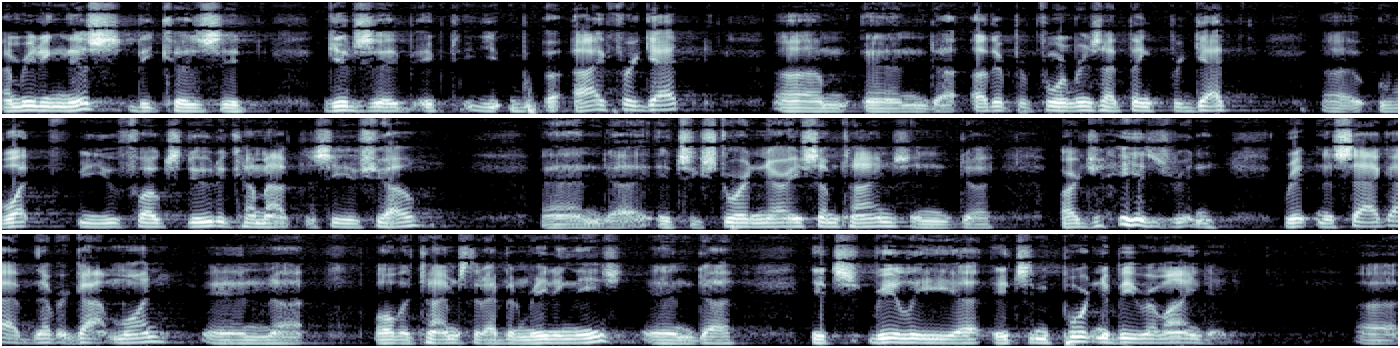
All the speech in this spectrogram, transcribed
I'm reading this because it gives a. It, I forget, um, and uh, other performers, I think, forget uh, what you folks do to come out to see a show. And uh, it's extraordinary sometimes. And RJ has written written a saga. I've never gotten one in uh, all the times that I've been reading these, and uh, it's really uh, it's important to be reminded uh,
